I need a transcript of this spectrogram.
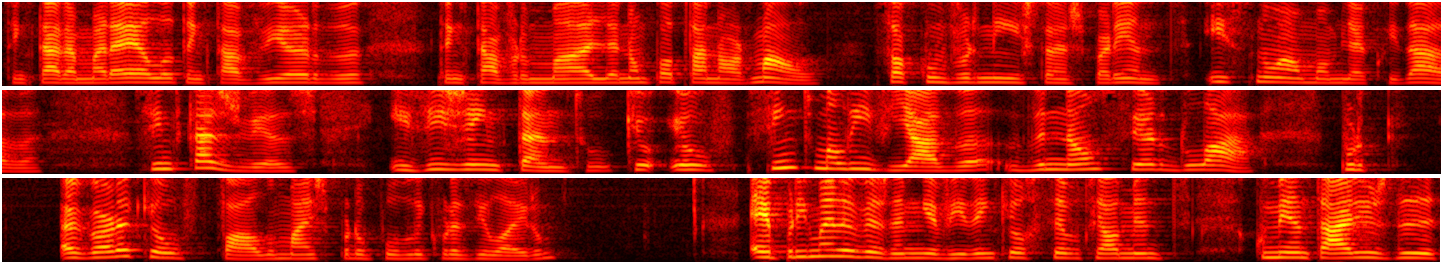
Tem que estar amarela, tem que estar verde, tem que estar vermelha, não pode estar normal, só com verniz transparente. Isso não é uma mulher cuidada. Sinto que às vezes exigem tanto que eu, eu sinto-me aliviada de não ser de lá, porque agora que eu falo mais para o público brasileiro, é a primeira vez na minha vida em que eu recebo realmente comentários de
